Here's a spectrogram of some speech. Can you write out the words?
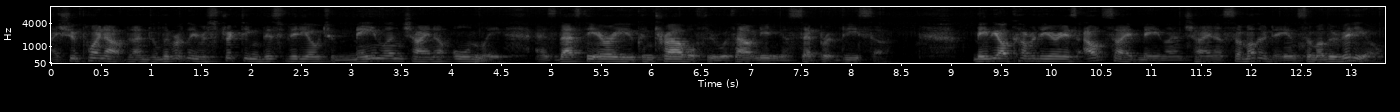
I should point out that I'm deliberately restricting this video to mainland China only, as that's the area you can travel through without needing a separate visa. Maybe I'll cover the areas outside mainland China some other day in some other video.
